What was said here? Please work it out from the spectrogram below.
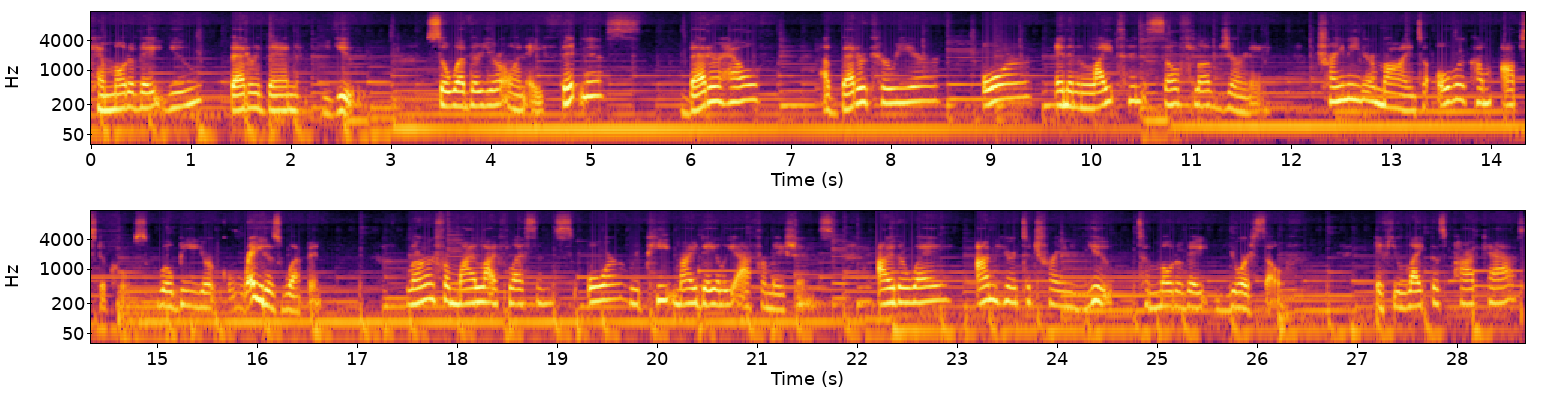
can motivate you better than you. So, whether you're on a fitness, better health, a better career, or an enlightened self love journey, training your mind to overcome obstacles will be your greatest weapon. Learn from my life lessons or repeat my daily affirmations. Either way, I'm here to train you to motivate yourself. If you like this podcast,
